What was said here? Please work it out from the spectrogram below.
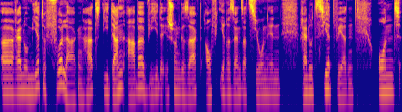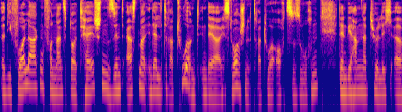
äh, renommierte Vorlagen hat, die dann aber, wie da ist schon gesagt, auf ihre Sensation hin reduziert werden. Und äh, die Vorlagen von Exploitation sind erstmal in der Literatur und in der historischen Literatur auch zu suchen, denn wir haben natürlich äh,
